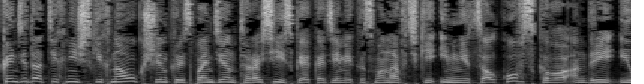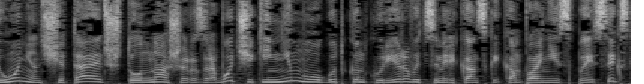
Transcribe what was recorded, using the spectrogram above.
Кандидат технических наук, член-корреспондент Российской академии космонавтики имени Циолковского Андрей Ионин считает, что наш наши разработчики не могут конкурировать с американской компанией SpaceX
